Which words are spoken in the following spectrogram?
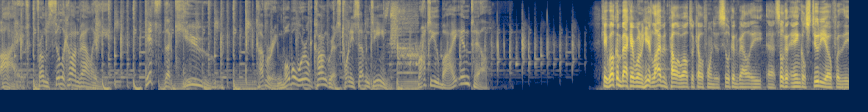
Live from Silicon Valley, it's theCUBE. Covering Mobile World Congress 2017. Brought to you by Intel. Okay, welcome back everyone. We're here live in Palo Alto, California, the Silicon Valley, uh, SiliconANGLE studio for the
